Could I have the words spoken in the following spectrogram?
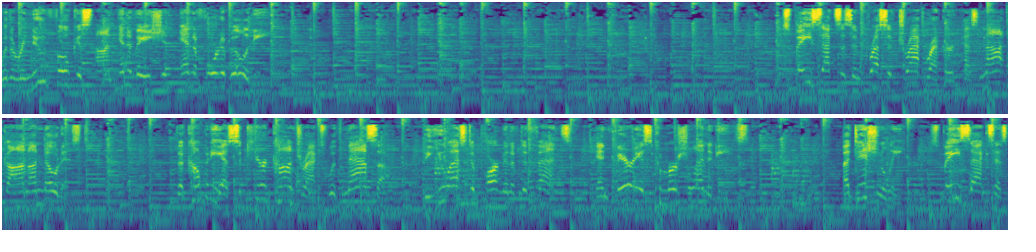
with a renewed focus on innovation and affordability. SpaceX's impressive track record has not gone unnoticed. The company has secured contracts with NASA, the U.S. Department of Defense, and various commercial entities. Additionally, SpaceX has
